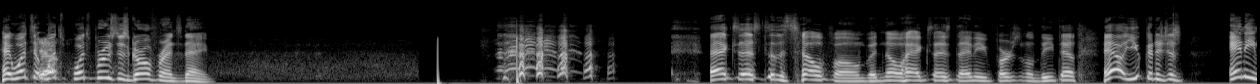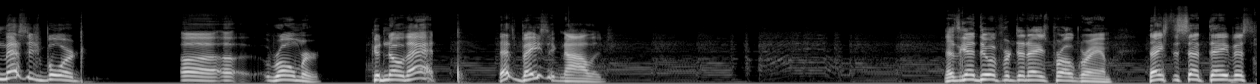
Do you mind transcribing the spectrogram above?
Hey, what's Yeah. what's what's Bruce's girlfriend's name? access to the cell phone, but no access to any personal details. Hell, you could have just any message board uh, uh roamer could know that. That's basic knowledge. That's going to do it for today's program. Thanks to Seth Davis.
